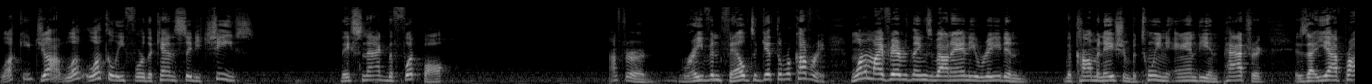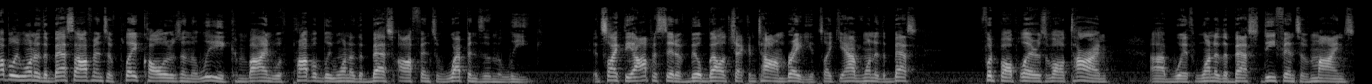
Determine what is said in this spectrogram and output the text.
Lucky job. L- luckily for the Kansas City Chiefs, they snagged the football after a Raven failed to get the recovery. One of my favorite things about Andy Reid and the combination between Andy and Patrick is that you have probably one of the best offensive play callers in the league combined with probably one of the best offensive weapons in the league. It's like the opposite of Bill Belichick and Tom Brady. It's like you have one of the best football players of all time uh, with one of the best defensive minds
